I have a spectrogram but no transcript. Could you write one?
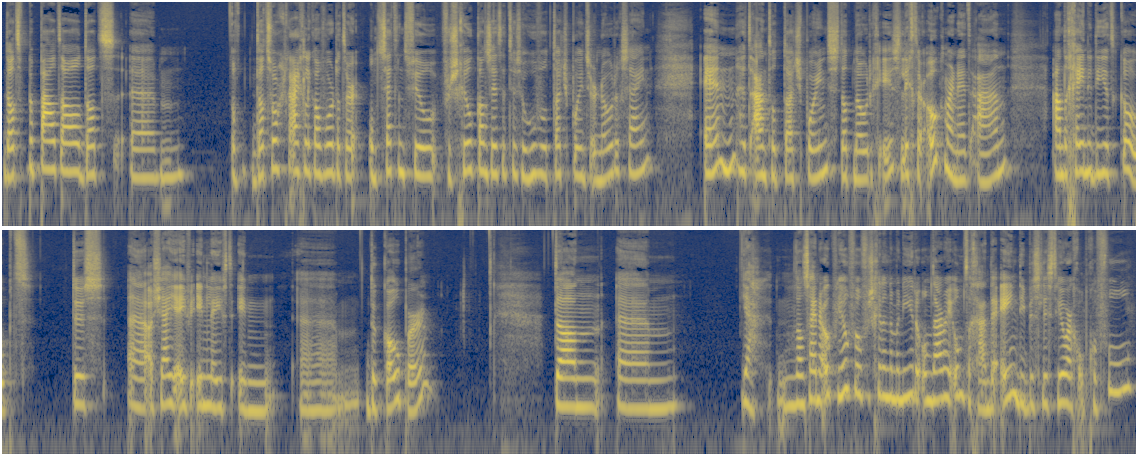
dat bepaalt al dat. Um, of dat zorgt er eigenlijk al voor dat er ontzettend veel verschil kan zitten tussen hoeveel touchpoints er nodig zijn. En het aantal touchpoints dat nodig is, ligt er ook maar net aan aan degene die het koopt. Dus uh, als jij je even inleeft in um, de koper, dan, um, ja, dan zijn er ook heel veel verschillende manieren om daarmee om te gaan. De een die beslist heel erg op gevoel.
